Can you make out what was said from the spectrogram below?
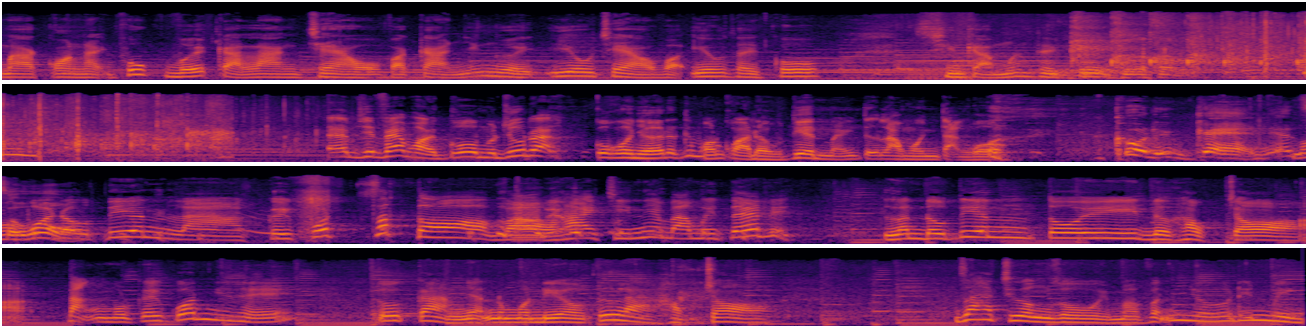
Mà còn hạnh phúc với cả làng trèo Và cả những người yêu trèo và yêu thầy cô. Xin cảm ơn thầy cô. Em xin phép hỏi cô một chút ạ. Cô có nhớ được cái món quà đầu tiên mà anh tự lòng anh tặng cô không? Cô đừng kể nữa Món quà đầu tiên là cây quất rất to vào 29 hay 30 Tết ấy. Lần đầu tiên tôi được học trò tặng một cây quất như thế Tôi cảm nhận được một điều tức là học trò ra trường rồi mà vẫn nhớ đến mình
